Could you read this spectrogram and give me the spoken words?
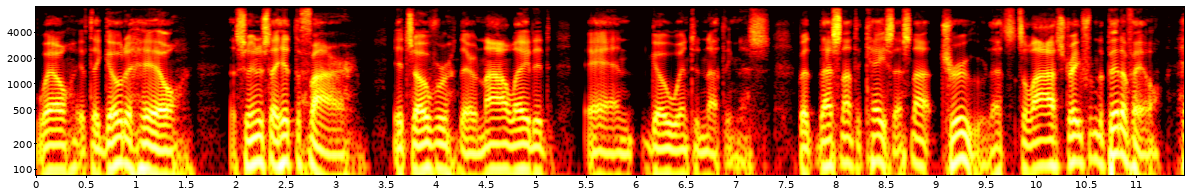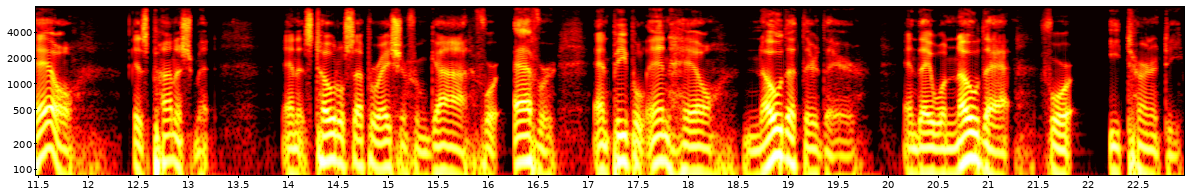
well, if they go to hell, as soon as they hit the fire, it's over, they're annihilated, and go into nothingness. But that's not the case. That's not true. That's a lie straight from the pit of hell. Hell is punishment and it's total separation from God forever. And people in hell know that they're there and they will know that for eternity,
